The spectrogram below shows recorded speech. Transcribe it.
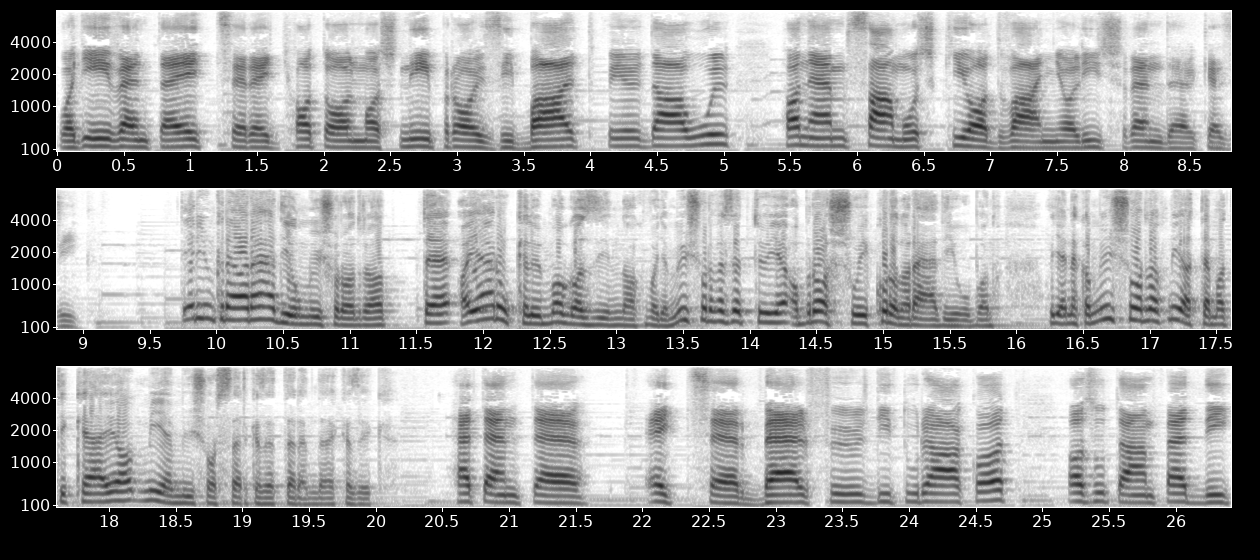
vagy évente egyszer egy hatalmas néprajzi bált például, hanem számos kiadványjal is rendelkezik. Térjünk rá a rádió műsorodra. Te a Járókelő magazinnak vagy a műsorvezetője a Brassói Korona Rádióban. Hogy ennek a műsornak mi a tematikája, milyen műsorszerkezettel rendelkezik? Hetente egyszer belföldi turákat, azután pedig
